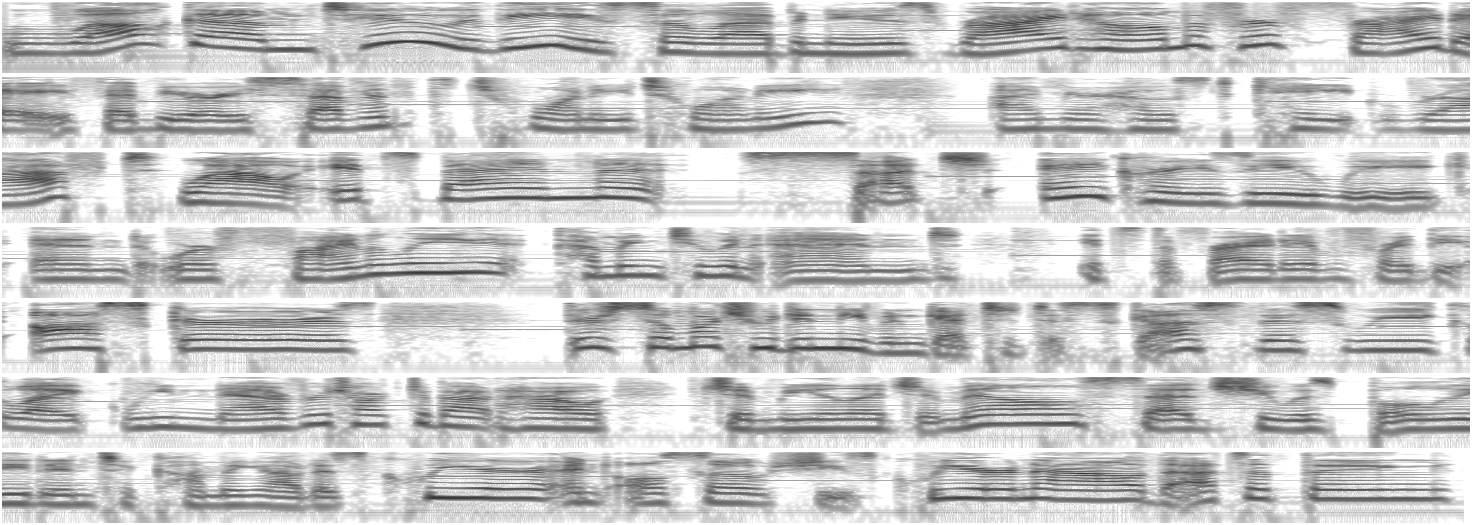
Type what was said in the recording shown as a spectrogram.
Welcome to the Celeb News Ride Home for Friday, February 7th, 2020. I'm your host, Cait Raft. Wow, it's been such a crazy week, and we're finally coming to an end. It's the Friday before the Oscars. There's so much we didn't even get to discuss this week. Like, we never talked about how Jameela Jamil said she was bullied into coming out as queer, and also she's queer now. That's a thing.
